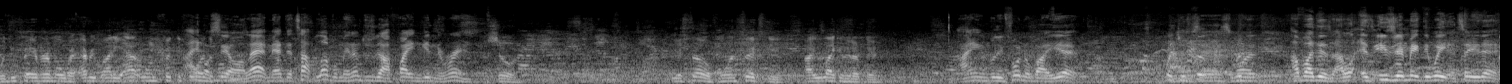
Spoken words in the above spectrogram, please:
Would you favor him over everybody at 154? I ain't gonna say all that, man. At the top level, man, them just got to fight and get in the ring. For sure. Yourself, 160. How you liking it up there? I ain't really fought nobody yet. But You know what how about this? I, it's easier to make the weight. I tell you that.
